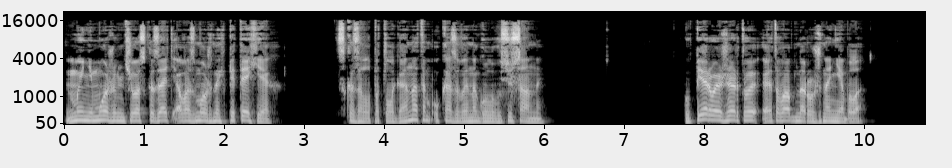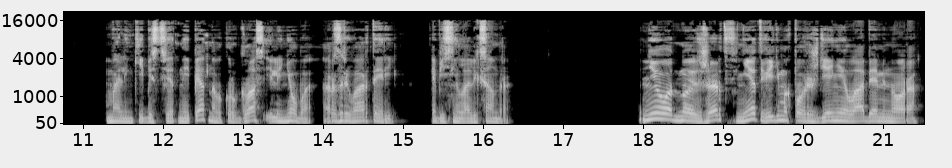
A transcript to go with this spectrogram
мы не можем ничего сказать о возможных петехиях, сказала патологоанатом, указывая на голову Сюсанны. У первой жертвы этого обнаружено не было. Маленькие бесцветные пятна вокруг глаз или неба, разрыва артерий, объяснила Александра. «Ни у одной из жертв нет видимых повреждений лабия минора»,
